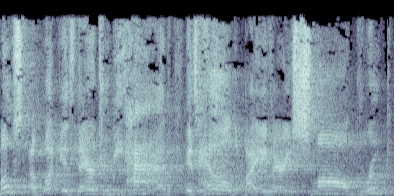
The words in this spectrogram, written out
most of what is there to be had is held by a very small group.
